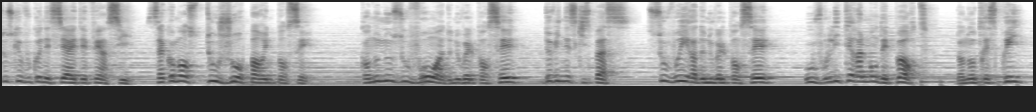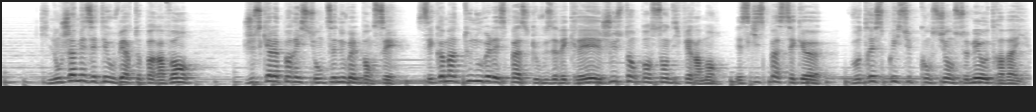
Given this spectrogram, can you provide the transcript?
tout ce que vous connaissez a été fait ainsi. Ça commence toujours par une pensée. Quand nous nous ouvrons à de nouvelles pensées, devinez ce qui se passe. S'ouvrir à de nouvelles pensées ouvre littéralement des portes dans notre esprit qui n'ont jamais été ouvertes auparavant jusqu'à l'apparition de ces nouvelles pensées. C'est comme un tout nouvel espace que vous avez créé juste en pensant différemment. Et ce qui se passe, c'est que votre esprit subconscient se met au travail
